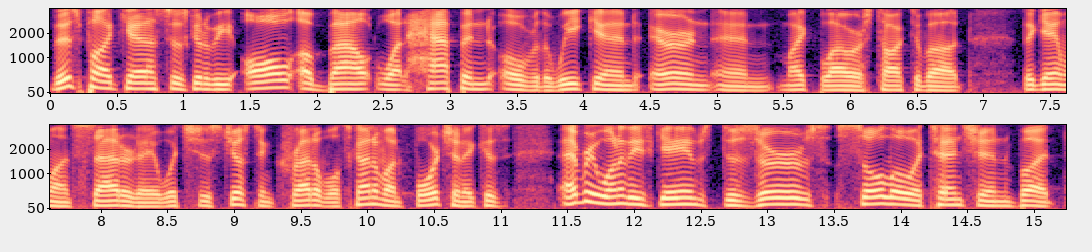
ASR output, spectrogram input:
This podcast is going to be all about what happened over the weekend. Aaron and Mike Blowers talked about the game on Saturday, which is just incredible. It's kind of unfortunate because every one of these games deserves solo attention, but –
